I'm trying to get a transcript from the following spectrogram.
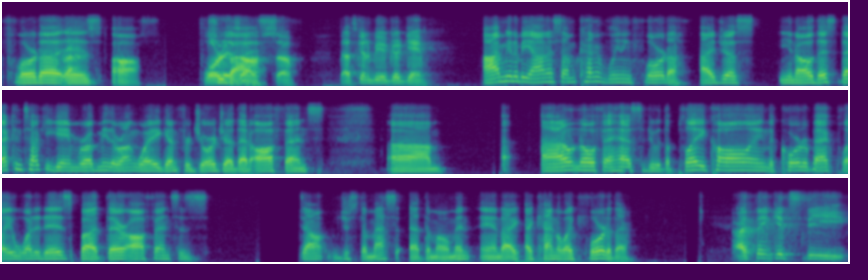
Florida Right. is off. Florida two is off, so that's going to be a good game. I'm gonna be honest. I'm kind of leaning Florida. I just, you know, this that Kentucky game rubbed me the wrong way again for Georgia. That offense, um, I- don't know if it has to do with the play calling, the quarterback play, what it is, but their offense is down just a mess at the moment, and I, I kind of like Florida there. I think it's the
